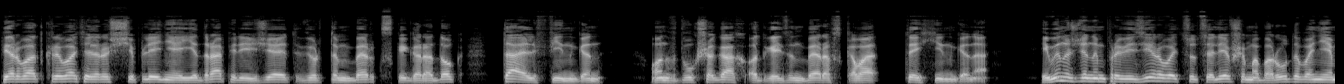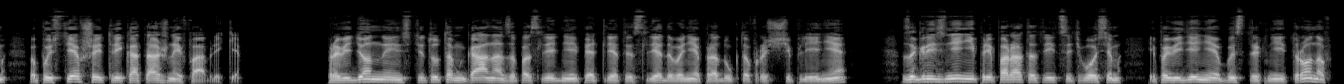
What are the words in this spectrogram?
Первооткрыватель расщепления ядра переезжает в вюртембергский городок Тальфинген, он в двух шагах от Гейзенберовского Техингена, и вынужден импровизировать с уцелевшим оборудованием в опустевшей трикотажной фабрике. Проведенные Институтом Гана за последние пять лет исследования продуктов расщепления – загрязнений препарата 38 и поведения быстрых нейтронов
